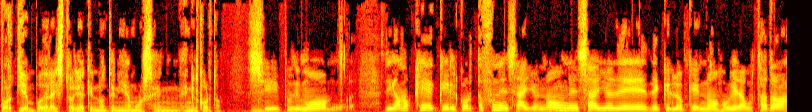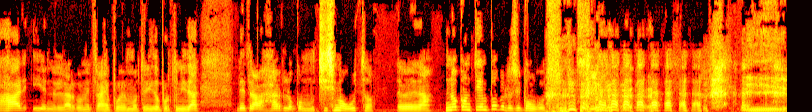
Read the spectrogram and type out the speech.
por tiempo de la historia que no teníamos en, en el corto. Sí, pudimos, digamos que, que el corto fue un ensayo, ¿no? Un ensayo de, de que lo que nos hubiera gustado trabajar y en el largometraje pues hemos tenido oportunidad de trabajarlo con muchísimo gusto, de verdad. No con tiempo, pero sí con gusto. Y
